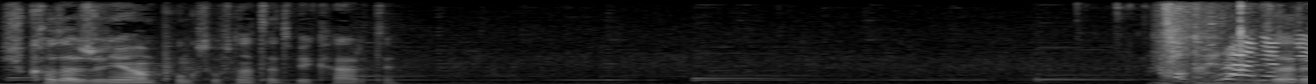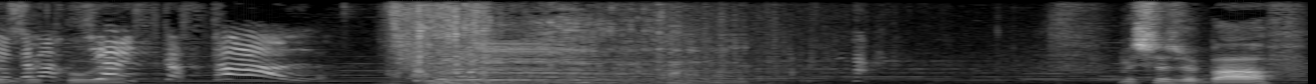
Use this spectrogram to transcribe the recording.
Szkoda, że nie mam punktów na te dwie karty. Ochrania mnie Zaryzykuję. stal! Myślę, że buff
